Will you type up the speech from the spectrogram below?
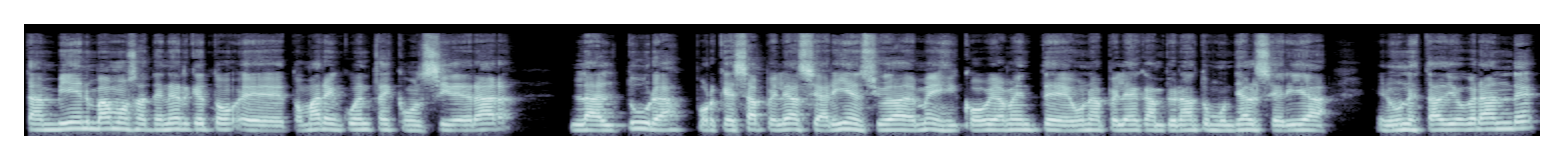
También vamos a tener que eh, tomar en cuenta y considerar la altura, porque esa pelea se haría en Ciudad de México. Obviamente una pelea de campeonato mundial sería en un estadio grande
